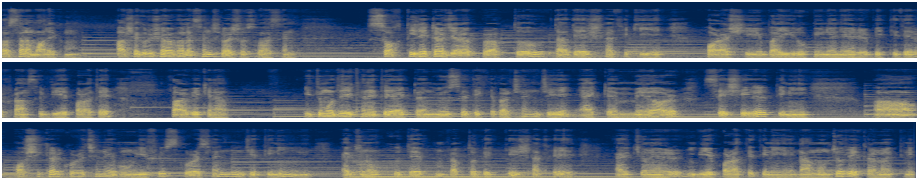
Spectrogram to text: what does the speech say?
আসসালামু আলাইকুম। আশা করি সবাই ভালো আছেন, সবাই সুস্থ আছেন। শক্তি লেটার যারা প্রাপ্ত, তাদের সাথে কি ফরাসি বা ইউরোপ ইউনিয়নের ব্যক্তিদের ফ্রান্সে বিয়ে করাতে পারবে কিনা? ইতিমধ্যে এখানেতে একটা নিউজে দেখতে পাচ্ছেন যে এক মেয়র শেষের তিনি অস্বীকার করেছেন এবং রিফিউজ করেছেন যে তিনি একজন অক্ষুদে প্রাপ্ত ব্যক্তির সাথে একজনের বিয়ে করাতে তিনি নামঞ্জুর। এর কারণে তিনি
